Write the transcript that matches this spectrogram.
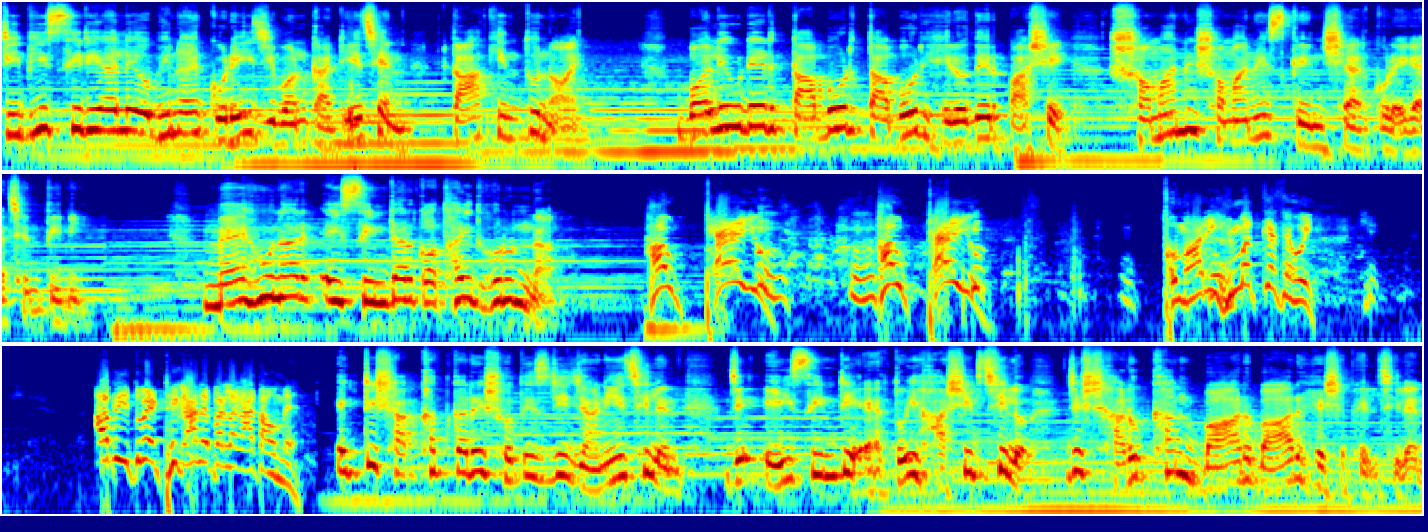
টিভি সিরিয়ালে অভিনয় করেই জীবন কাটিয়েছেন তা কিন্তু নয়। বলিউডের তাবর তাবর হিরোদের পাশে সমানে সমানে স্ক্রিন শেয়ার করে গেছেন তিনি। মেহনার এই সিনটার কথাই ধরুন না। হাউ ইউ হাউ ইউ তোমারি হিম্মত কেসে হই? তুমি ঠিকানে পর লাগাতা হুম। একটি সাক্ষাৎকারে সতীশজি জানিয়েছিলেন যে এই সিনটি এতই হাসির ছিল যে শাহরুখ খান বারবার হেসে ফেলছিলেন।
